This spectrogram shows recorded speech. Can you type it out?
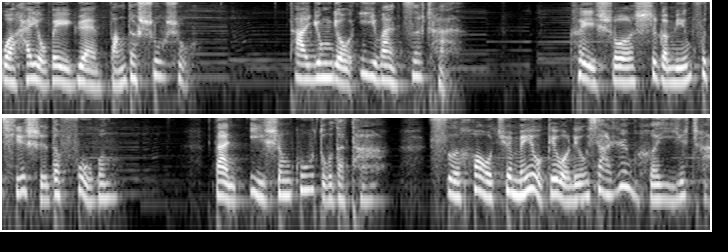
我还有位远房的叔叔，他拥有亿万资产，可以说是个名副其实的富翁。但一生孤独的他，死后却没有给我留下任何遗产。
